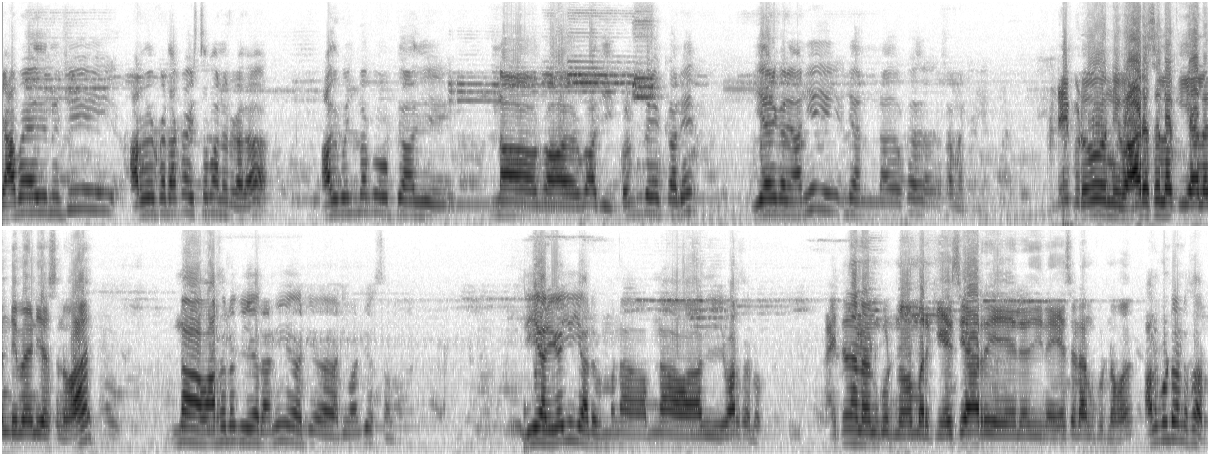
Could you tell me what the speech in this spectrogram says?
యాభై ఐదు నుంచి అరవై ఒకటి దాకా ఇస్తామన్నారు కదా అది కొంచెం నాకు అది నా అది కొడుకు ఎక్కాలి ఇయ్యాలి అని నేను నా ఒక సమస్య అంటే ఇప్పుడు నీ వారసులకు ఇవ్వాలని డిమాండ్ చేస్తున్నావా నా వారసులకు ఇవ్వాలని డిమాండ్ చేస్తాను ఇయ్యాలిగా ఇవ్వాలి మన నా అది వారసులు. అవుతుందని అనుకుంటున్నావా? మరి కేసీఆర్ వేసాడు అనుకుంటున్నావా? అనుకుంటాను సార్.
